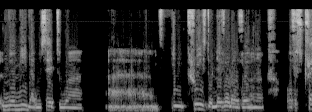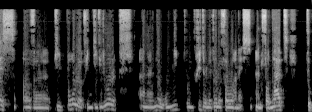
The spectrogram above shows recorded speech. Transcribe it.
no need, I would say, to uh, uh, increase the level of of stress of people, of individual. no, we need to increase the level of awareness, and for that, to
